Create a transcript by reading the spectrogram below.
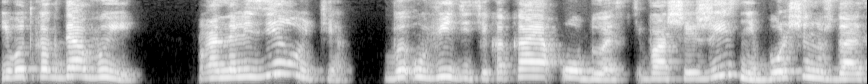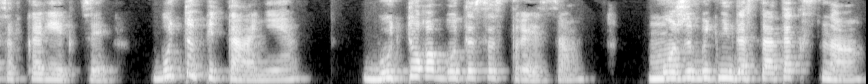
И вот когда вы проанализируете, вы увидите, какая область вашей жизни больше нуждается в коррекции. Будь то питание, будь то работа со стрессом, может быть недостаток сна,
